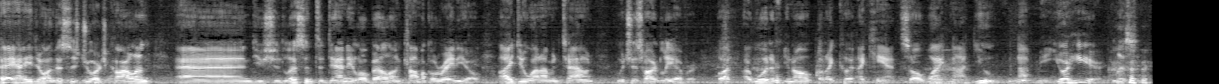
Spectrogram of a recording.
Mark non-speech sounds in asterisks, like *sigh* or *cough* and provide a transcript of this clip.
Hey, how you doing? This is George Carlin, and you should listen to Danny Lobel on Comical Radio. I do when I'm in town, which is hardly ever. But I would if you know, but I could, I can't. So why not you, not me? You're here. Listen. *laughs*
